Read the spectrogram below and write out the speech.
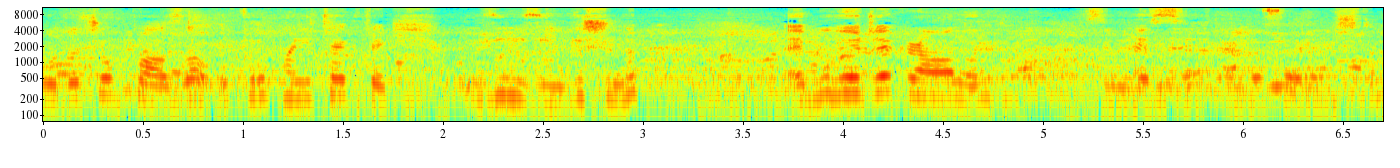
Burada çok fazla oturup hani tek tek uzun uzun düşünüp e, bu böcek Ra'nın simgesi. Onu da söylemiştim.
